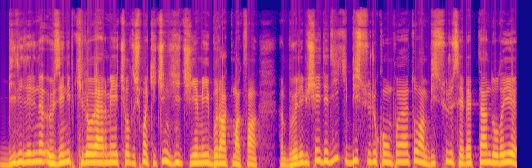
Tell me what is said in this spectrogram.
birilerine özenip kilo vermeye çalışmak için hiç yemeği bırakmak falan. Hani böyle bir şey de değil ki bir sürü komponenti olan bir sürü sebepten dolayı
